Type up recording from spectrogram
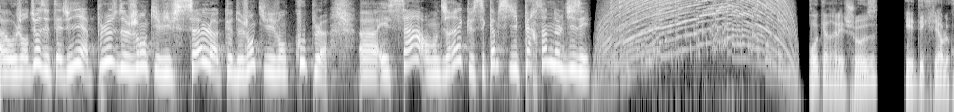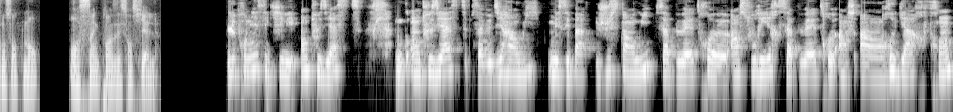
Euh, aujourd'hui, aux États-Unis, il y a plus de gens qui vivent seuls que de gens qui vivent en couple. Et ça, on dirait que c'est comme si personne ne le disait. recadrer les choses et décrire le consentement en cinq points essentiels. Le premier, c'est qu'il est enthousiaste. Donc enthousiaste, ça veut dire un oui, mais c'est pas juste un oui. Ça peut être euh, un sourire, ça peut être un, un regard franc,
